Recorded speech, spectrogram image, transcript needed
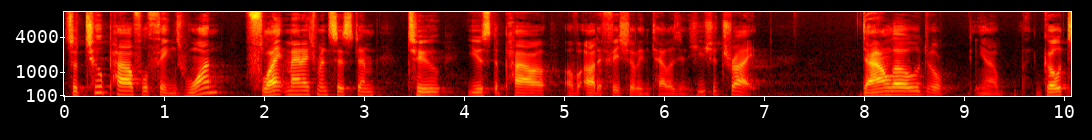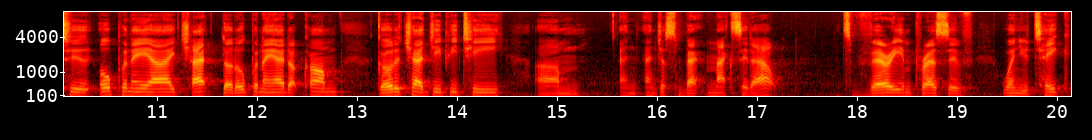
So, two powerful things. One, flight management system. Two, use the power of artificial intelligence. You should try it. Download or you know, go to OpenAI, chat.openai.com, go to ChatGPT, um, and, and just max it out. It's very impressive when you take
